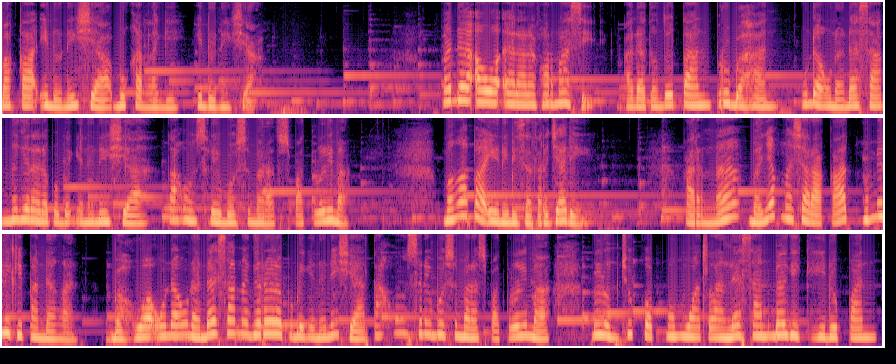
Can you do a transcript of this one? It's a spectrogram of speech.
maka Indonesia bukan lagi Indonesia. Pada awal era reformasi, ada tuntutan perubahan Undang-Undang Dasar Negara Republik Indonesia tahun 1945. Mengapa ini bisa terjadi? Karena banyak masyarakat memiliki pandangan bahwa Undang-Undang Dasar Negara Republik Indonesia tahun 1945 belum cukup memuat landasan bagi kehidupan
